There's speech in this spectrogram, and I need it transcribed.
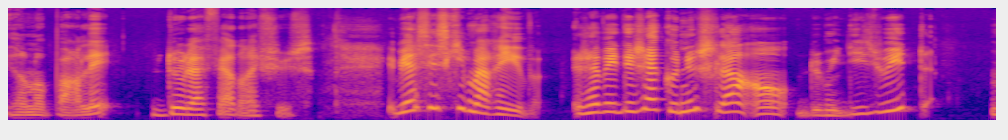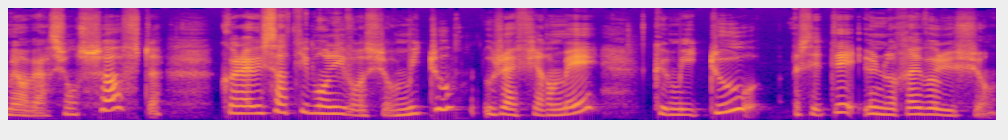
Ils en ont parlé de l'affaire Dreyfus. Eh bien, c'est ce qui m'arrive. J'avais déjà connu cela en 2018 mais en version soft, quand j'avais sorti mon livre sur MeToo, où j'affirmais que MeToo, c'était une révolution.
